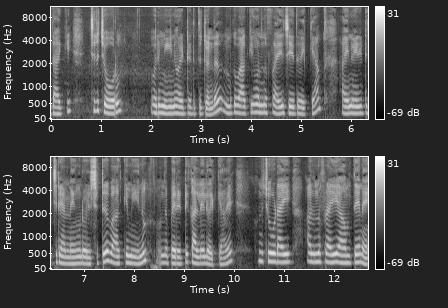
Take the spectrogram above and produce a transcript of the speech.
ഇതാക്കി. ഇച്ചിരി ചോറും ഒരു മീനുമായിട്ട് എടുത്തിട്ടുണ്ട്. നമുക്ക് ബാക്കി ഒന്ന് ഫ്രൈ ചെയ്ത് വെക്കാം. അതിന് വേണ്ടിയിട്ട് ഇച്ചിരി എണ്ണയും കൂടെ ഒഴിച്ചിട്ട് ബാക്കി മീനും ഒന്ന് പുരട്ടി കല്ലിൽ വയ്ക്കാവേ ഒന്ന് ചൂടായി. അതൊന്ന് ഫ്രൈ ആകുമ്പത്തേനേ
